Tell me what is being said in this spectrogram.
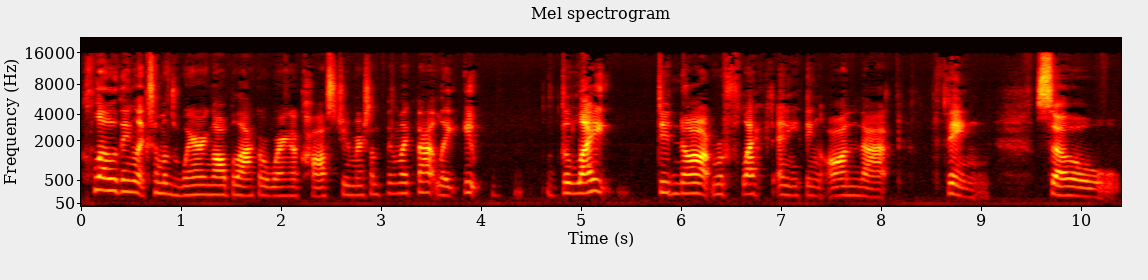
clothing like someone's wearing all black or wearing a costume or something like that. Like it the light did not reflect anything on that thing. So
